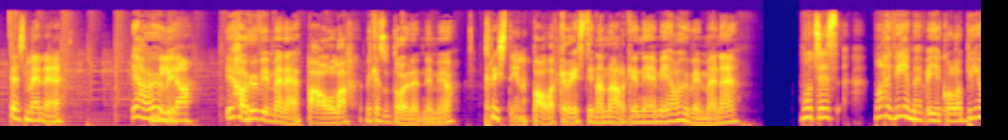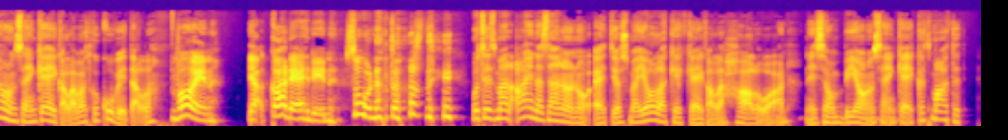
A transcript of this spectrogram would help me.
mites menee? Ihan hyvin. Nina, Ihan hyvin menee, Paula. Mikä sun toinen nimi on? Kristiina. Paula Kristiina Narkiniemi. Ihan hyvin menee. Mutta siis mä olin viime viikolla Beyoncén keikalla, voitko kuvitella? Voin ja kadehdin suunnattomasti. Mutta siis mä oon aina sanonut, että jos mä jollekin keikalle haluan, niin se on Beyoncén keikka. Et mä ajattelin, että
